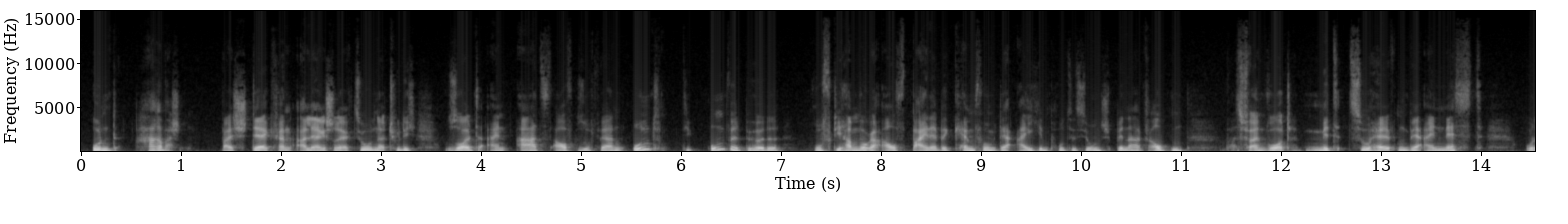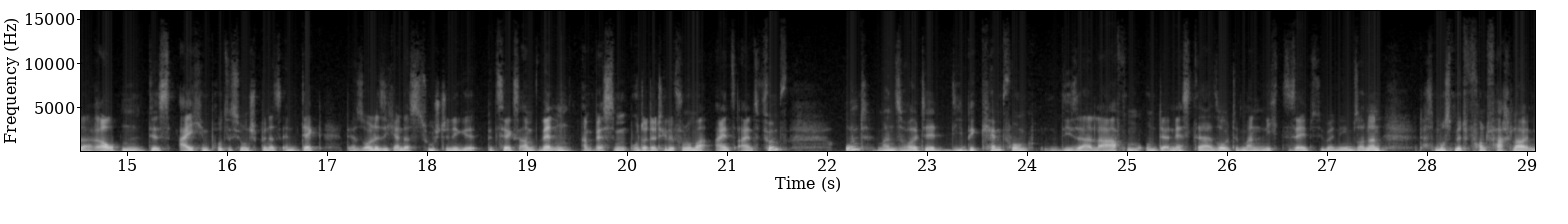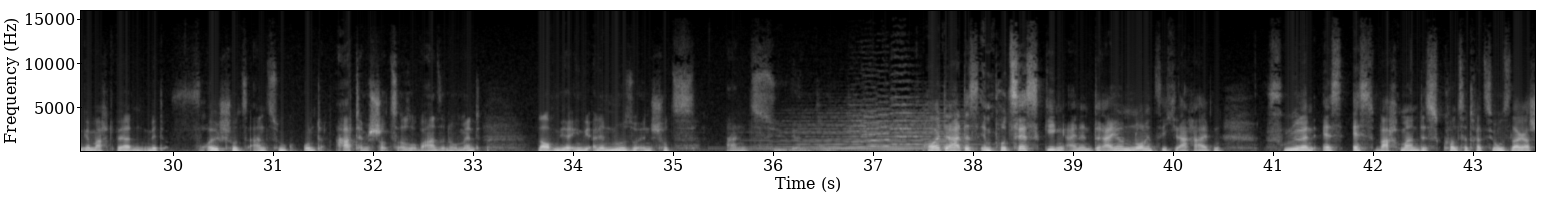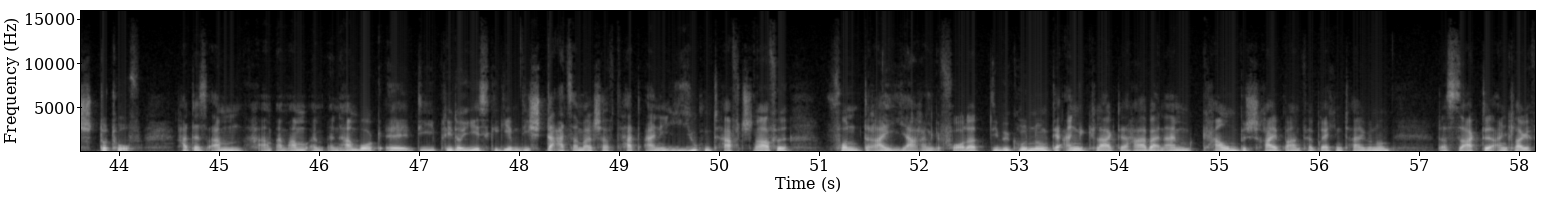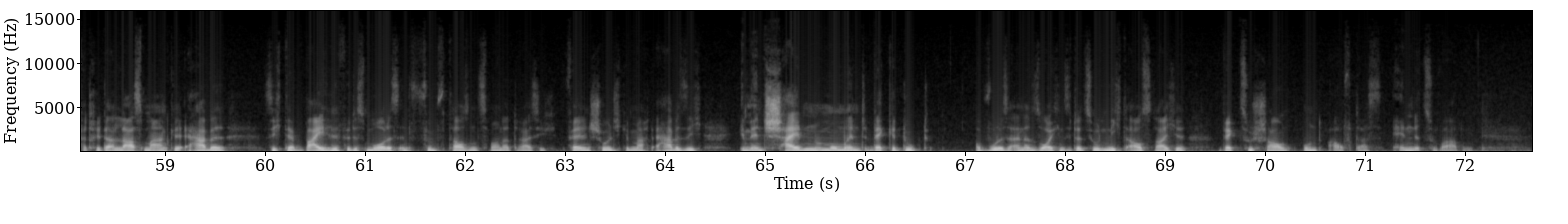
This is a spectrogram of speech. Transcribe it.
und Haare waschen. Bei stärkeren allergischen Reaktionen natürlich sollte ein Arzt aufgesucht werden und die Umweltbehörde ruft die Hamburger auf, bei der Bekämpfung der Eichenprozessionsspinner Raupen, was für ein Wort, mitzuhelfen. Wer ein Nest oder Raupen des Eichenprozessionsspinners entdeckt, der solle sich an das zuständige Bezirksamt wenden, am besten unter der Telefonnummer 115. Und man sollte die Bekämpfung dieser Larven und der Nester sollte man nicht selbst übernehmen, sondern das muss mit von Fachleuten gemacht werden mit Vollschutzanzug und Atemschutz. Also Wahnsinn, im Moment laufen wir irgendwie alle nur so in Schutzanzügen rum. Heute hat es im Prozess gegen einen 93 Jahre alten früheren SS-Wachmann des Konzentrationslagers Stutthof hat es am, am, am, in Hamburg äh, die Plädoyers gegeben. Die Staatsanwaltschaft hat eine Jugendhaftstrafe von drei Jahren gefordert. Die Begründung, der Angeklagte habe an einem kaum beschreibbaren Verbrechen teilgenommen. Das sagte Anklagevertreter Lars Mahnke. Er habe sich der Beihilfe des Mordes in 5230 Fällen schuldig gemacht. Er habe sich im entscheidenden Moment weggeduckt, obwohl es in einer solchen Situation nicht ausreiche, wegzuschauen und auf das Ende zu warten.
